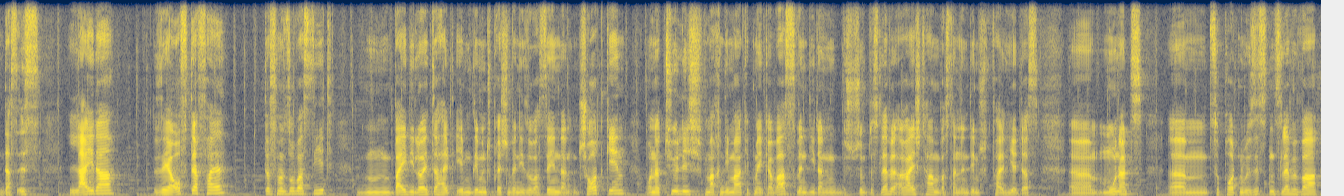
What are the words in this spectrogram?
das ist leider sehr oft der Fall, dass man sowas sieht, weil die Leute halt eben dementsprechend, wenn die sowas sehen, dann Short gehen. Und natürlich machen die Market Maker was, wenn die dann ein bestimmtes Level erreicht haben, was dann in dem Fall hier das äh, Monats ähm, Support and Resistance Level war,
